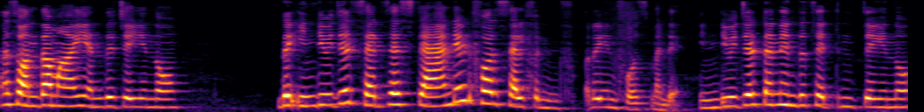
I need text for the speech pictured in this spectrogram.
സ്വന്തമായി എന്ത് ചെയ്യുന്നു? The individual sets a standard for self reinforcement individual തന്നെ എന്ത് സെറ്റ് ചെയ്യുന്നു?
